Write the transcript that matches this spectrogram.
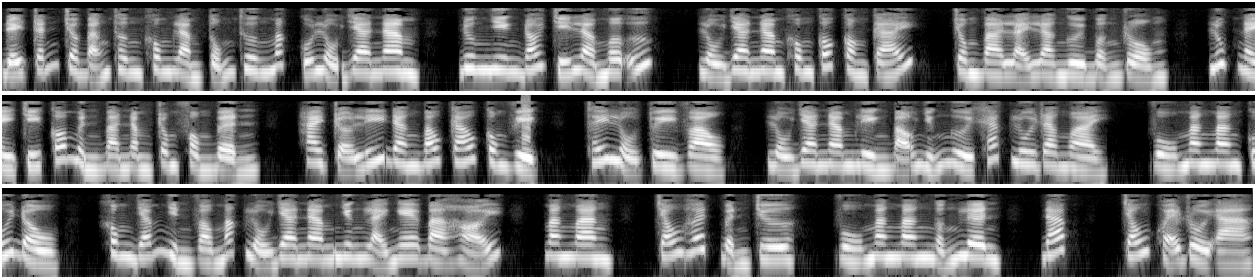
để tránh cho bản thân không làm tổn thương mắt của lộ gia nam, đương nhiên đó chỉ là mơ ước, lộ gia nam không có con cái, chồng bà lại là người bận rộn, lúc này chỉ có mình bà nằm trong phòng bệnh, hai trợ lý đang báo cáo công việc, thấy lộ tùy vào, lộ gia nam liền bảo những người khác lui ra ngoài, vụ mang mang cúi đầu, không dám nhìn vào mắt lộ gia nam nhưng lại nghe bà hỏi, mang mang, cháu hết bệnh chưa, vụ mang mang ngẩng lên, đáp, cháu khỏe rồi à,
